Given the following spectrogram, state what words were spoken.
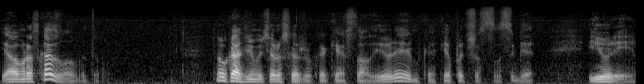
Я вам рассказывал об этом? Ну, как-нибудь расскажу, как я стал евреем, как я почувствовал себя евреем.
